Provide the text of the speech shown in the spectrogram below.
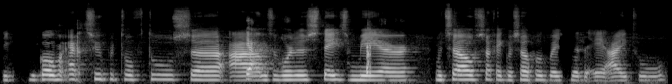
die, die komen echt super tof tools uh, aan. Ze worden steeds meer. Ik moet zelf zeggen, ik ben zelf ook een beetje met de AI-tool.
